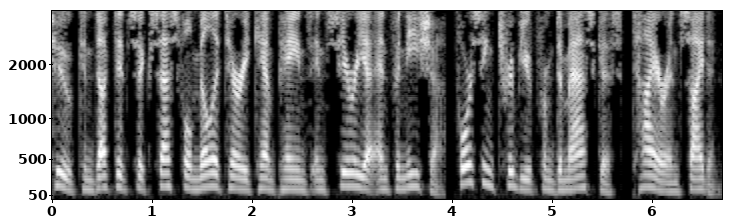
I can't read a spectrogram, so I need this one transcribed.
II conducted successful military campaigns in Syria and Phoenicia, forcing tribute from Damascus, Tyre and Sidon.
